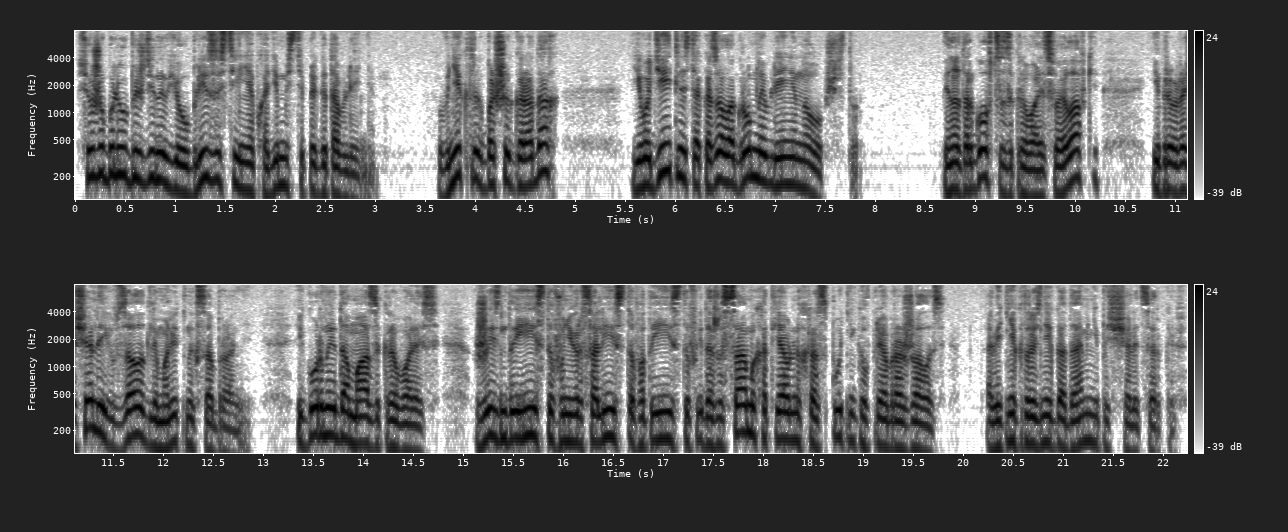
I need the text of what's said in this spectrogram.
все же были убеждены в его близости и необходимости приготовления. В некоторых больших городах его деятельность оказала огромное влияние на общество. Виноторговцы закрывали свои лавки и превращали их в залы для молитвенных собраний. И горные дома закрывались. Жизнь деистов, универсалистов, атеистов и даже самых отъявленных распутников преображалась, а ведь некоторые из них годами не посещали церковь.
